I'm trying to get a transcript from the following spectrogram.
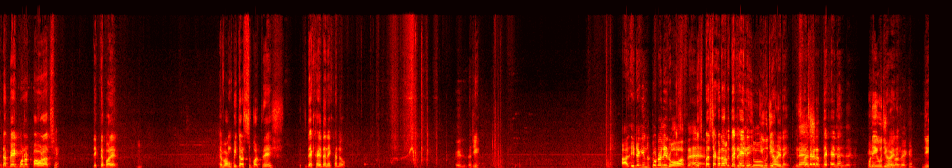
এটা ব্যাক বনাট পাওয়ার আছে। দেখতে পারেন। এবং ভিতর সুপার ফ্রেশ একটু দেখাই দেন এখানেও। জি। আর এটা কিন্তু টোটালি র আছে হ্যাঁ? তো আপনাদের দেখাই দেই। ইউজি হয় নাই। স্পেয়ার চাকাটা দেখাই দেন। কোনো ইউজি হয় নাই। দেখেন। জি।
